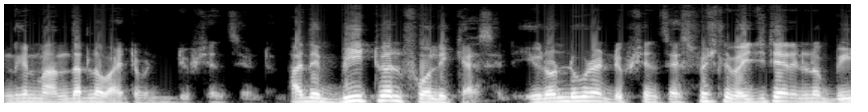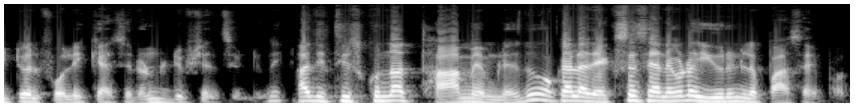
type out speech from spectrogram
ఎందుకంటే మన అందరిలో వైటమిన్ డిఫిషియన్సీ ఉంటుంది. అదే బి ట్వెల్వ్ ఫోలిక్ యాసిడ్ ఈ రెండు కూడా డిఫిషియన్సీ ఎస్పెషల్లీ వెజిటేరియన్లో బి ట్వెల్వ్ ఫోలిక్ యాసిడ్ రెండు డిఫిషియన్సీ ఉంటుంది. అది తీసుకున్న హామ్ ఏం లేదు. ఒకవేళ అది ఎక్సెస్ అయినా కూడా యూరిన్లో పాస్ అయిపోతుంది.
